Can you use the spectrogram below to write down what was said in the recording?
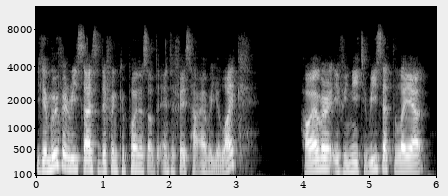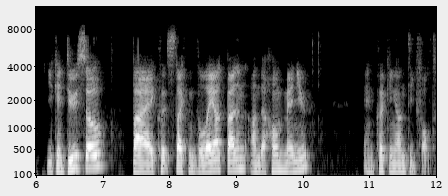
You can move and resize the different components of the interface however you like. However, if you need to reset the layout, you can do so by selecting the layout button on the home menu and clicking on default.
